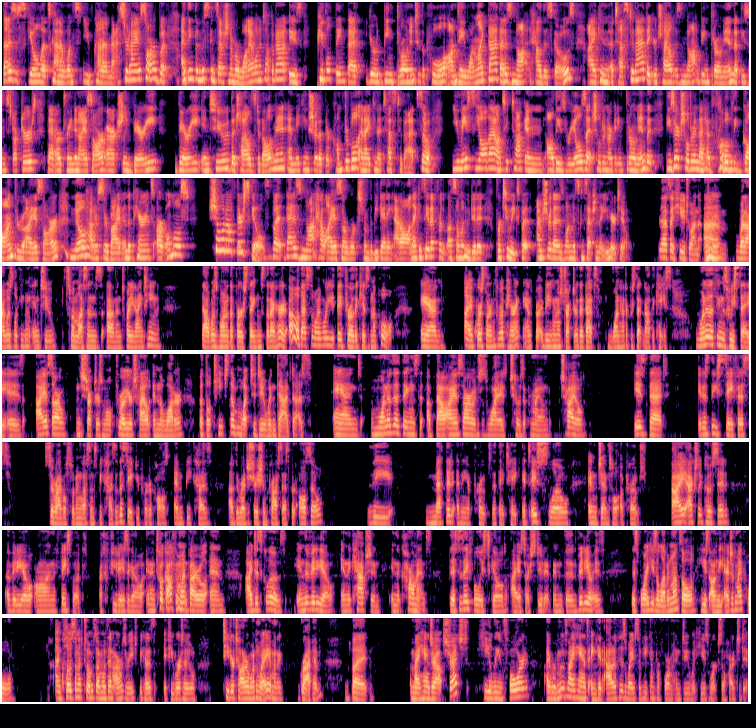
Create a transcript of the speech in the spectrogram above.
that is a skill that's kind of once you've kind of mastered ISR but I think the misconception number 1 I want to talk about is people think that you're being thrown into the pool on day 1 like that that is not how this goes I can attest to that that your child is not being thrown in that these instructors that are trained in ISR are actually very very into the child's development and making sure that they're comfortable. And I can attest to that. So you may see all that on TikTok and all these reels that children are getting thrown in, but these are children that have probably gone through ISR, know how to survive, and the parents are almost showing off their skills. But that is not how ISR works from the beginning at all. And I can say that for uh, someone who did it for two weeks, but I'm sure that is one misconception that you hear too. That's a huge one. Mm-hmm. Um, when I was looking into swim lessons um, in 2019, that was one of the first things that I heard. Oh, that's the one where you, they throw the kids in the pool. And I, of course, learned from a parent and being an instructor that that's 100% not the case. One of the things we say is ISR instructors won't throw your child in the water, but they'll teach them what to do when dad does. And one of the things about ISR, which is why I chose it for my own child, is that it is the safest survival swimming lessons because of the safety protocols and because of the registration process, but also the method and the approach that they take. It's a slow and gentle approach. I actually posted a video on Facebook a few days ago and it took off and went viral. And I disclose in the video, in the caption, in the comments, this is a fully skilled ISR student. And the video is this boy, he's 11 months old. He's on the edge of my pool. I'm close enough to him so I'm within arm's reach because if he were to teeter totter one way, I'm going to grab him. But my hands are outstretched. He leans forward. I remove my hands and get out of his way so he can perform and do what he has worked so hard to do.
